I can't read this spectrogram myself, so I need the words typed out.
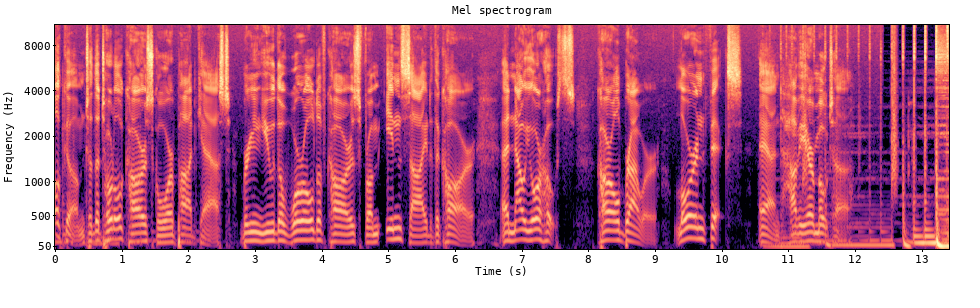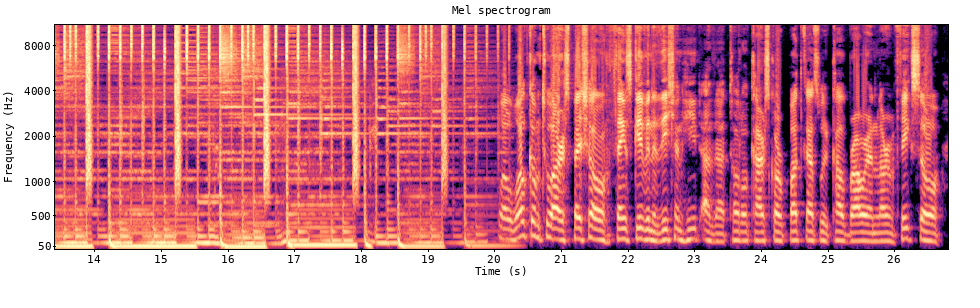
Welcome to the Total Car Score podcast, bringing you the world of cars from inside the car. And now, your hosts, Karl Brauer, Lauren Fix, and Javier Mota. Well, welcome to our special Thanksgiving edition hit at the Total Car Score podcast with Karl Brauer and Lauren Fix. So,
